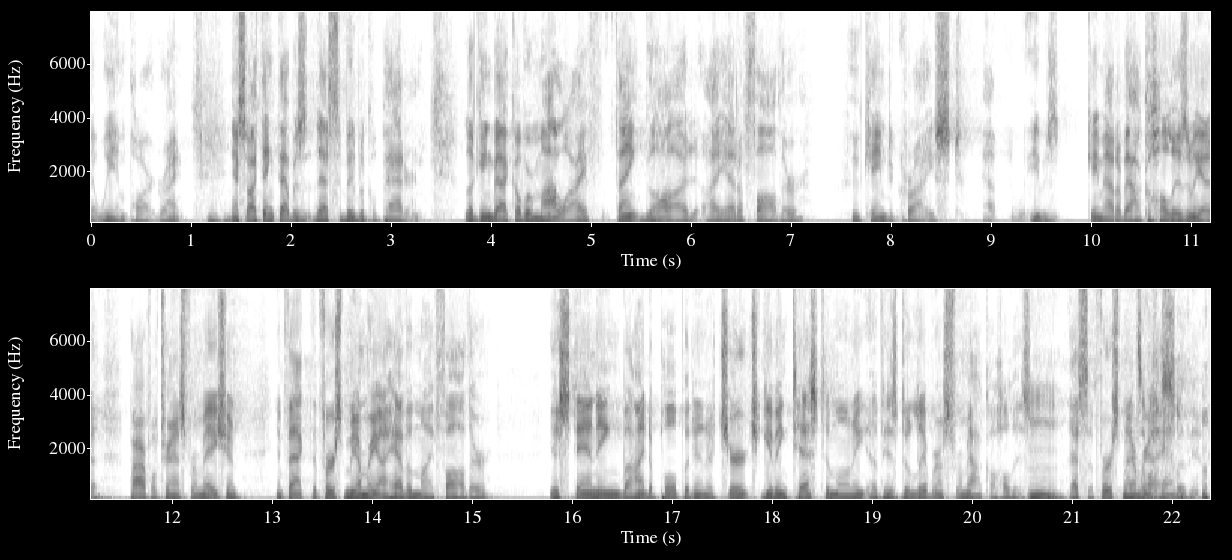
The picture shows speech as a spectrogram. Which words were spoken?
that we impart, right? Mm-hmm. And so I think that was that's the biblical pattern. Looking back over my life, thank God I had a father who came to Christ. Uh, He was came out of alcoholism. He had a powerful transformation. In fact, the first memory I have of my father is standing behind a pulpit in a church giving testimony of his deliverance from alcoholism. Mm. That's the first memory I have of him.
